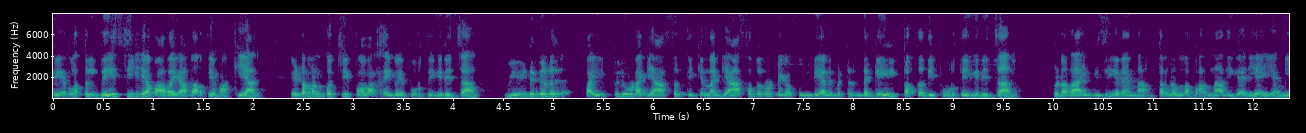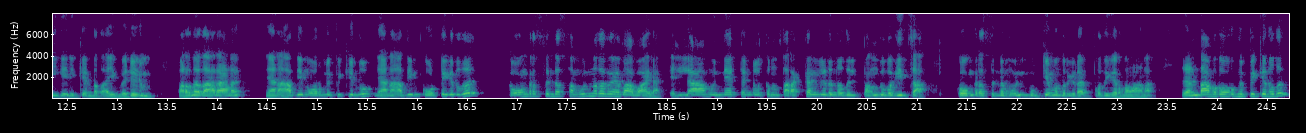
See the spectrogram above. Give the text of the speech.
കേരളത്തിൽ ദേശീയപാത യാഥാർത്ഥ്യമാക്കിയാൽ ഇടമൺ കൊച്ചി പവർ ഹൈവേ പൂർത്തീകരിച്ചാൽ വീടുകളിൽ പൈപ്പിലൂടെ ഗ്യാസ് എത്തിക്കുന്ന ഗ്യാസ് അതോറിറ്റി ഓഫ് ഇന്ത്യ ലിമിറ്റഡിന്റെ ഗെയിൽ പദ്ധതി പൂർത്തീകരിച്ചാൽ പിണറായി വിജയനെ നട്ടലുള്ള ഭരണാധികാരിയായി അംഗീകരിക്കേണ്ടതായി വരും. പറഞ്ഞത് ആരാണ്? ഞാൻ ആദ്യം ഓർമ്മിപ്പിക്കുന്നു. ഞാൻ ആദ്യം കോട്ട് ചെയ്തത് കോൺഗ്രസിന്റെ സമുന്നത നേതാവായ എല്ലാ മുന്നേറ്റങ്ങൾക്കും തറക്കല്ലിടുന്നതിൽ പങ്കുവഹിച്ച കോൺഗ്രസിന്റെ മുൻ മുഖ്യമന്ത്രിയുടെ പ്രതികരണമാണ്. രണ്ടാമത് ഓർമ്മിപ്പിക്കുന്നത്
